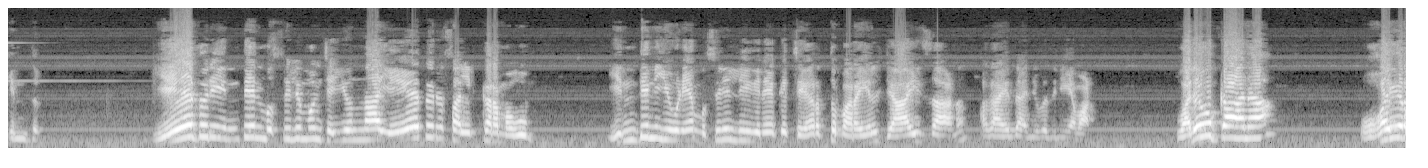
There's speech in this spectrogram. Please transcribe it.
ഹിന്ദ്. ഏതൊരു ഇന്ത്യൻ മുസ്ലിമും ചെയ്യുന്ന ഏതൊരു സൽക്കർമ്മവും ഇന്ത്യൻ യൂണിയൻ മുസ്ലിം ലീഗിലേക്ക് ചേർത്ത് പറയൽ ജായിസാണ് അതായത് അനുവദനീയമാണ്. വലവുക്കാന ഒഹൈറ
